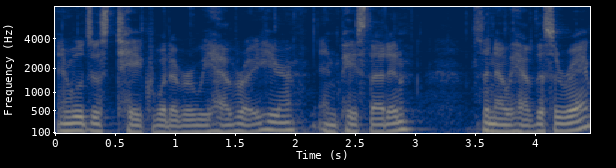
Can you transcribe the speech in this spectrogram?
and we'll just take whatever we have right here and paste that in. So now we have this array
